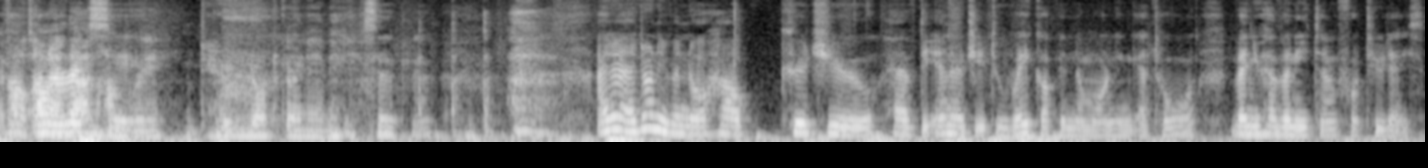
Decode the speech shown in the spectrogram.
If I'm tired and anorexia. hungry, do not go near me. exactly. I don't, I don't even know how could you have the energy to wake up in the morning at all when you haven't eaten for 2 days.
